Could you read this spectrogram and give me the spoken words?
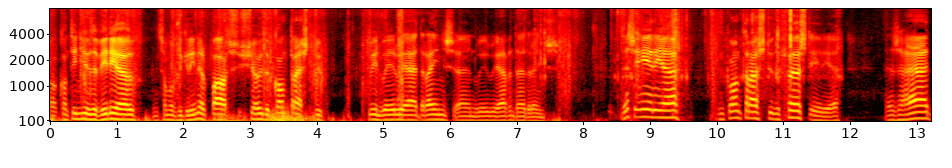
I'll continue the video in some of the greener parts to show the contrast between where we had rains and where we haven't had rains. This area, in contrast to the first area, has had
